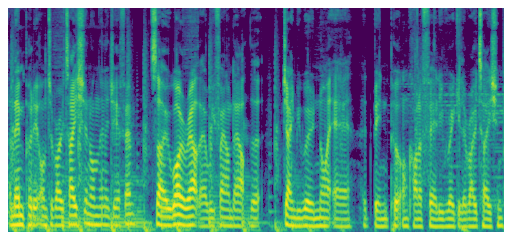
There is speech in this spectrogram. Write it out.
and then put it onto rotation on Energy FM. So while we were out there, we found out that Jamie Woon Night Air had been put on kind of fairly regular rotation.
